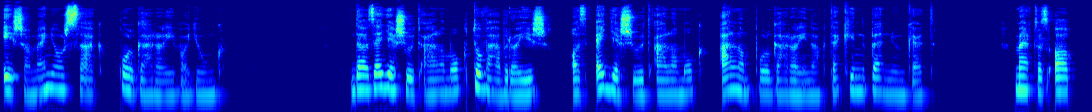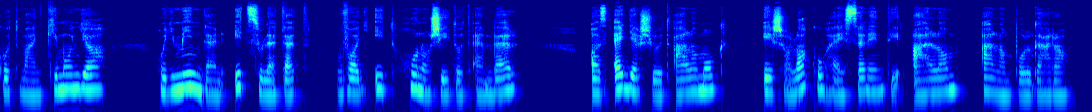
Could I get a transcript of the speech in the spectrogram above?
És a mennyország polgárai vagyunk. De az Egyesült Államok továbbra is az Egyesült Államok állampolgárainak tekint bennünket, mert az alkotmány kimondja, hogy minden itt született vagy itt honosított ember az Egyesült Államok és a lakóhely szerinti állam állampolgára.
